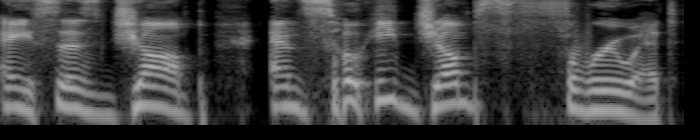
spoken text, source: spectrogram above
and he says jump. And so he jumps through it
